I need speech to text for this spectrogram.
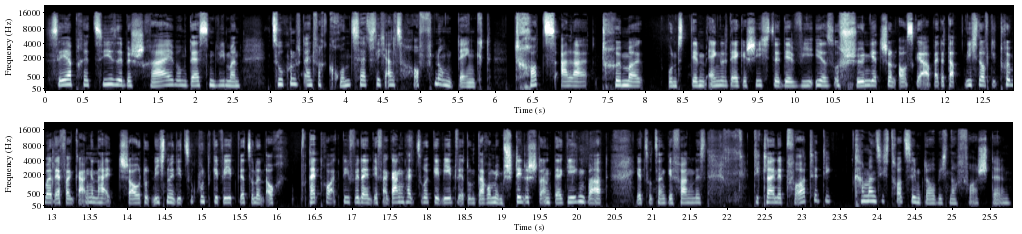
sehr präzise Beschreibung dessen, wie man Zukunft einfach grundsätzlich als Hoffnung denkt, trotz aller Trümmer und dem Engel der Geschichte, der, wie ihr so schön jetzt schon ausgearbeitet habt, nicht nur auf die Trümmer der Vergangenheit schaut und nicht nur in die Zukunft geweht wird, sondern auch retroaktiv wieder in die Vergangenheit zurückgeweht wird und darum im Stillstand der Gegenwart jetzt sozusagen gefangen ist. Die kleine Pforte, die kann man sich trotzdem, glaube ich, noch vorstellen.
